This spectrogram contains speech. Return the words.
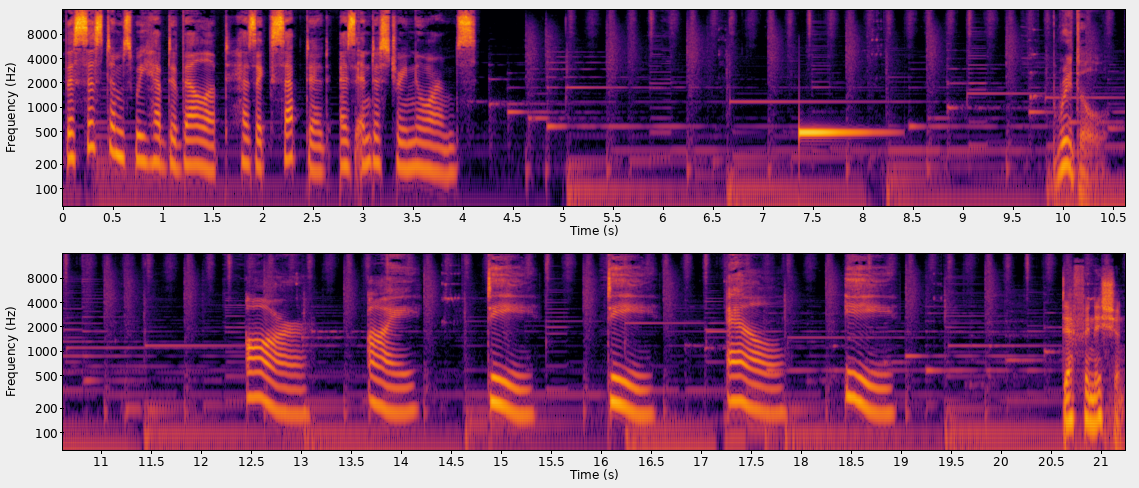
The systems we have developed has accepted as industry norms. Riddle. R I D D L E. Definition.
